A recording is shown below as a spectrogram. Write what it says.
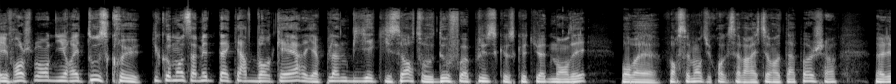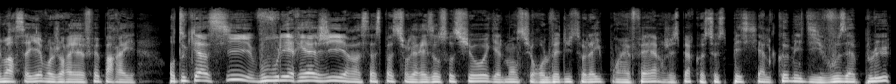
Et franchement, on y aurait tous cru. Tu commences à mettre ta carte bancaire, il y a plein de billets qui sortent, ou deux fois plus que ce que tu as demandé. Bon, bah, forcément, tu crois que ça va rester dans ta poche. Hein. Les Marseillais, moi, j'aurais fait pareil. En tout cas, si vous voulez réagir, ça se passe sur les réseaux sociaux, également sur relevédusoleil.fr. J'espère que ce spécial comédie vous a plu.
